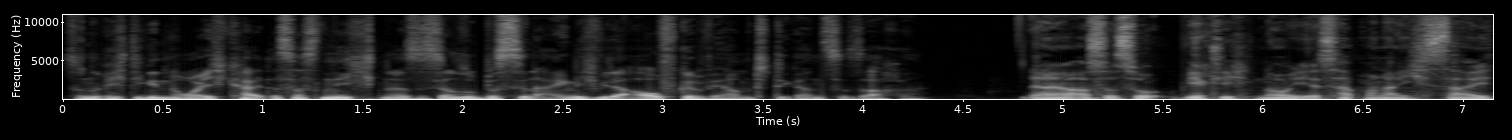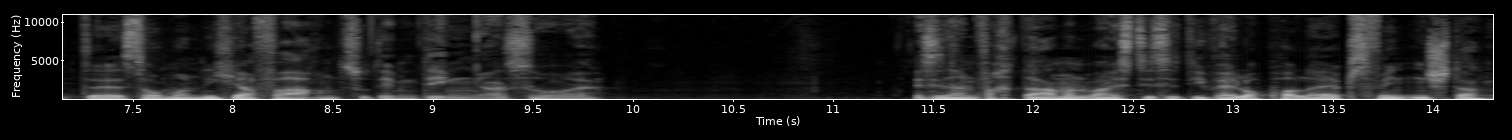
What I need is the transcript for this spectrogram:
so eine richtige Neuigkeit ist das nicht. Ne? Es ist ja so ein bisschen eigentlich wieder aufgewärmt, die ganze Sache. Ja, also so wirklich Neues hat man eigentlich seit äh, Sommer nicht erfahren zu dem Ding. Also äh, es ist einfach da, man weiß, diese Developer Labs finden statt,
